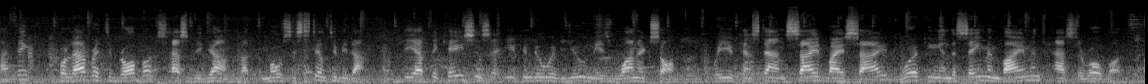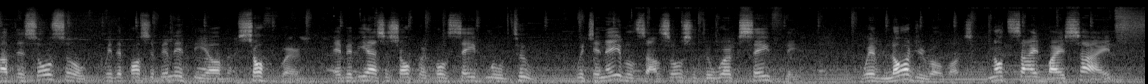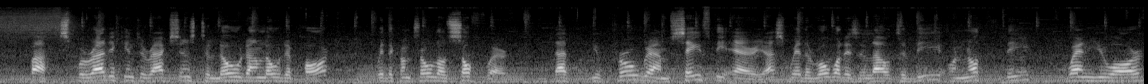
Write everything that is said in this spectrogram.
I think collaborative robots has begun, but the most is still to be done. The applications that you can do with YuMi is one example, where you can stand side by side, working in the same environment as the robot. But there's also with the possibility of software. ABB has a software called SafeMove 2, which enables us also to work safely with larger robots, not side by side, but sporadic interactions to load, unload a part with the control of software that you program safety areas where the robot is allowed to be or not be when you are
